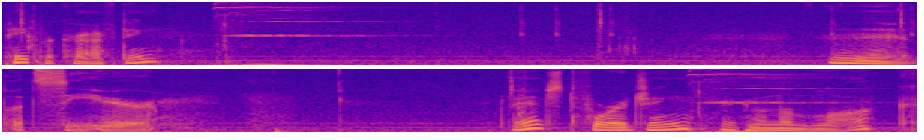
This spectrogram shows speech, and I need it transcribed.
paper crafting. And let's see here. Advanced foraging, I can unlock.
